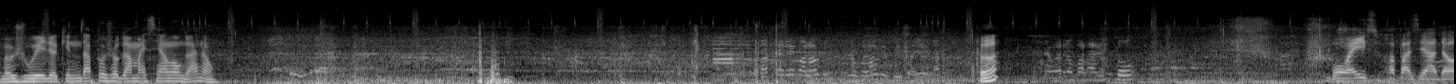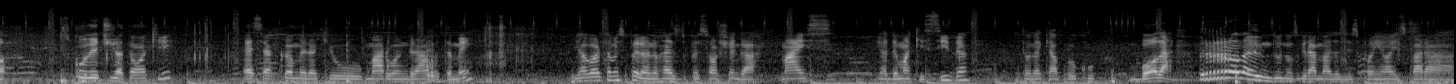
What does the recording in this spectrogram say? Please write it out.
meu joelho aqui não dá pra eu jogar mais sem alongar, não. Hã? Bom, é isso, rapaziada, ó. Os coletes já estão aqui. Essa é a câmera que o Marwan grava também. E agora estamos esperando o resto do pessoal chegar. Mas já deu uma aquecida. Então daqui a pouco, bola rolando nos gramados espanhóis para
